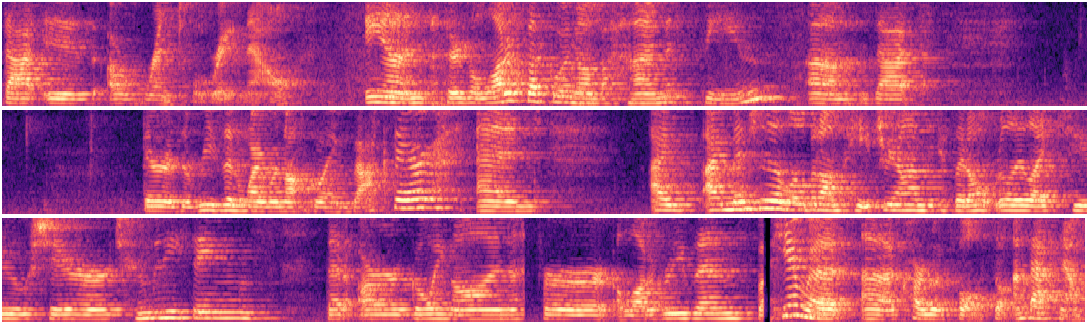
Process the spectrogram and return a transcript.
that is a rental right now. And there's a lot of stuff going on behind the scenes um, that there is a reason why we're not going back there. And I, I mentioned it a little bit on Patreon because I don't really like to share too many things that are going on for a lot of reasons, but camera uh, card was full, so I'm back now.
